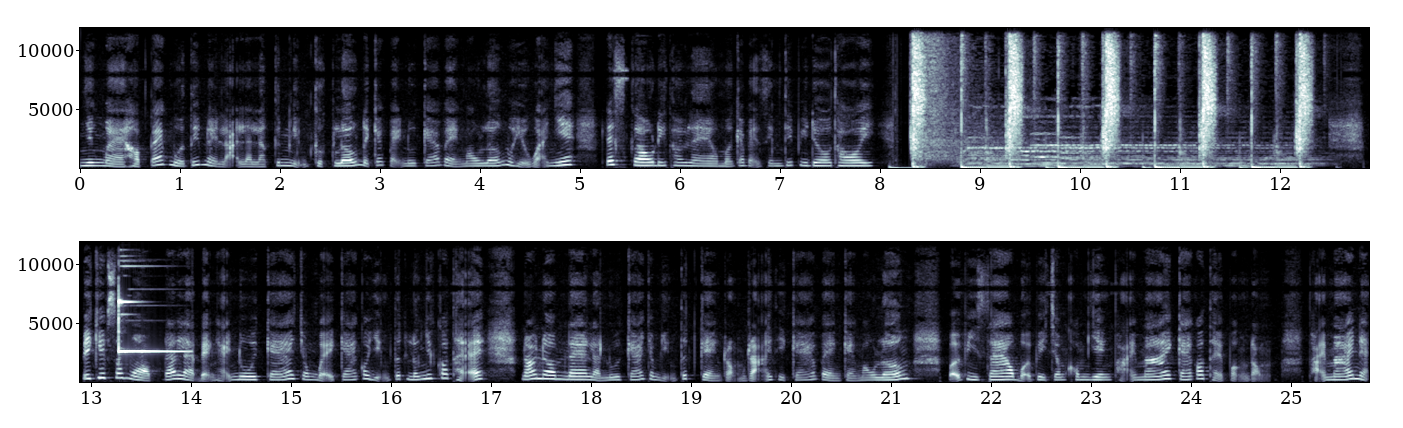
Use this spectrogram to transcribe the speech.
nhưng mà hợp tác 10 tiếp này lại là là kinh nghiệm cực lớn để các bạn nuôi cá vàng mau lớn và hiệu quả nhé. Let's go đi thôi nào, mời các bạn xem tiếp video thôi. Bí kíp số 1 đó là bạn hãy nuôi cá trong bể cá có diện tích lớn nhất có thể. Nói nôm na là nuôi cá trong diện tích càng rộng rãi thì cá vàng càng mau lớn. Bởi vì sao? Bởi vì trong không gian thoải mái cá có thể vận động thoải mái nè,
